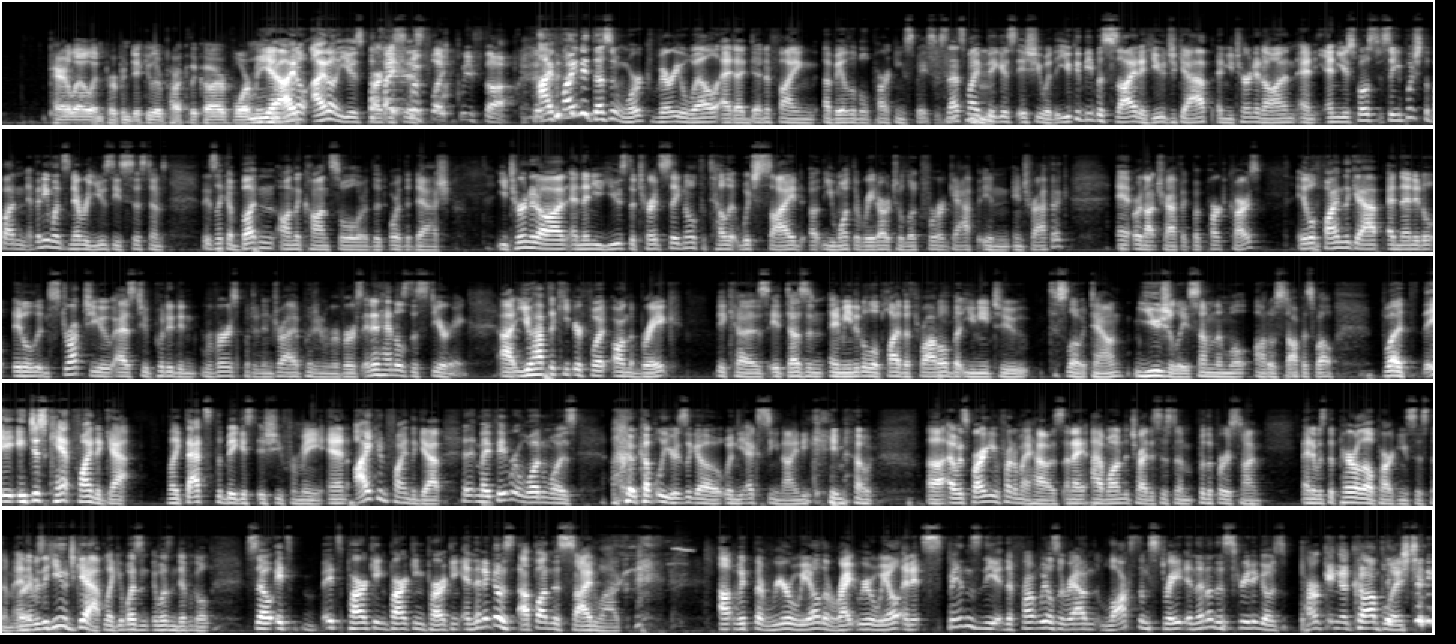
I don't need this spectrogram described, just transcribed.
parallel and perpendicular park the car for me. Yeah, I don't I don't use park assist. Like, please stop. I find it doesn't work very well at identifying available parking spaces. That's my mm-hmm. biggest issue with it. You could be beside a huge gap and you turn it on and and you're supposed to so you push the button. If anyone's never used these systems, there's like a button on the console or the or the dash. You turn it on and then you use the turn signal to tell it which side uh, you want the radar to look for a gap in in traffic, eh, or not traffic but parked cars It'll find the gap and then it'll it'll instruct you as to put it in reverse, put it in drive, put it in reverse, and it handles the steering. Uh, you have to keep your foot on the brake because it doesn't. I mean, it'll apply the throttle, but you need to to slow it down. Usually, some of them will auto stop as well, but it, it just can't find a gap. Like that's the biggest issue for me, and I can find the gap. My favorite one was a couple years ago when the XC90 came out. Uh, I was parking in front of my house, and I, I wanted to try the system for the first time and it was the parallel parking system and Right. there was a huge gap like it wasn't it wasn't difficult. So it's it's parking parking parking and then it goes up on the sidewalk uh, with the rear wheel the right rear wheel and it spins the the front wheels around locks them straight and then on the screen it goes parking accomplished.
